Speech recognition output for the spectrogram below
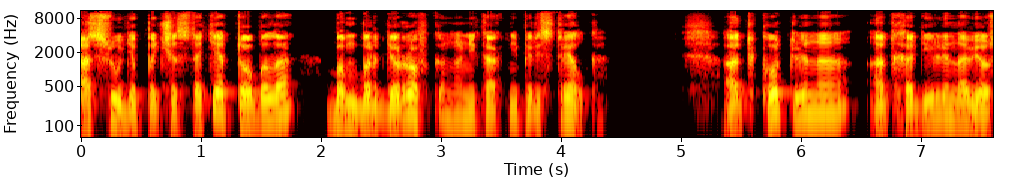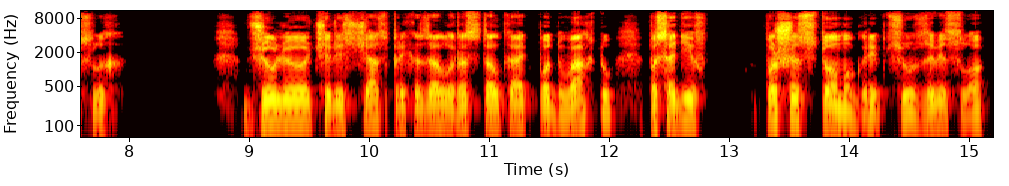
а судя по частоте, то была бомбардировка, но никак не перестрелка. От Котлина отходили на веслах. Джулио через час приказал растолкать под вахту, посадив по шестому гребцу за весло.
